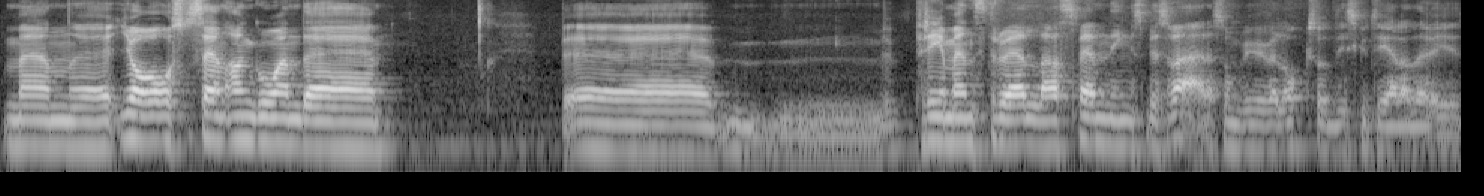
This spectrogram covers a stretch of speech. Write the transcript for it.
Men eh, ja, och sen angående eh, mm, premenstruella spänningsbesvär som vi väl också diskuterade i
